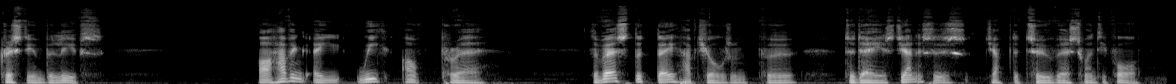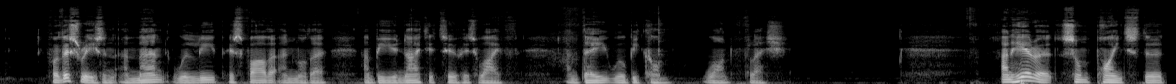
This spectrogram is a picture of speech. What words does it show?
Christian beliefs, are having a week of prayer the verse that they have chosen for today is Genesis chapter 2 verse 24. For this reason, a man will leave his father and mother and be united to his wife, and they will become one flesh. And here are some points that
